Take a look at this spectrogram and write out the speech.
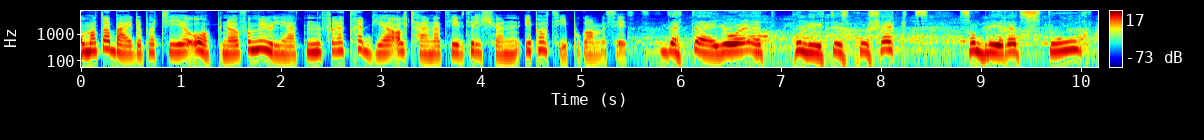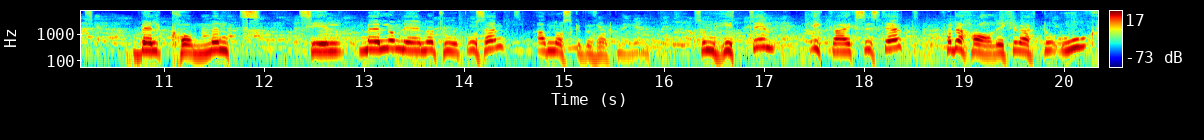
om at Arbeiderpartiet åpner for muligheten for et tredje alternativ til kjønn i partiprogrammet sitt. Dette er jo et politisk prosjekt som blir et stort velkomment til mellom 1 og 2% av den norske befolkningen. Som hittil ikke har eksistert, for det har ikke vært noe ord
